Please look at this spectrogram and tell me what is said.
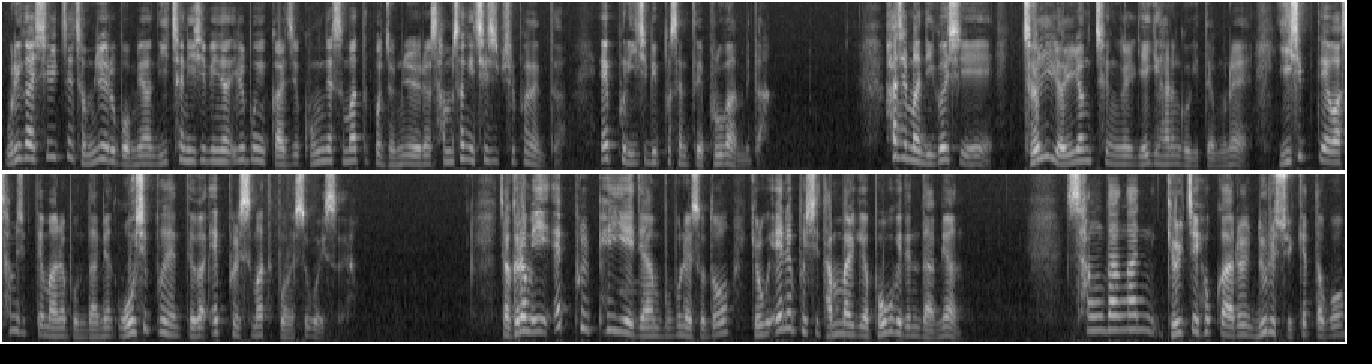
우리가 실제 점유율을 보면 2022년 1분기까지 국내 스마트폰 점유율은 삼성이 77%, 애플이 22%에 불과합니다. 하지만 이것이 전 연령층을 얘기하는 거기 때문에 20대와 30대만을 본다면 50%가 애플 스마트폰을 쓰고 있어요. 자, 그럼 이 애플페이에 대한 부분에서도 결국 NFC 단말기가 보급이 된다면 상당한 결제 효과를 누릴 수 있겠다고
